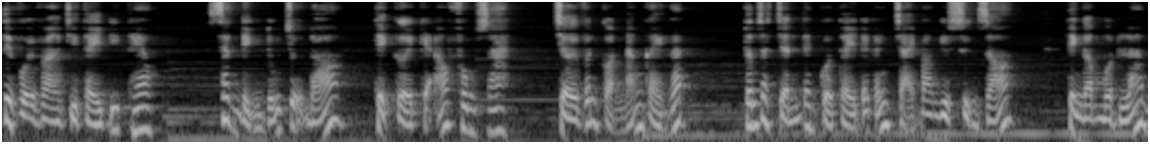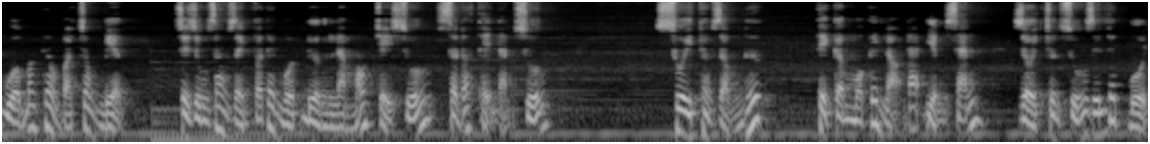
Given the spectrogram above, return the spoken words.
Tôi vội vàng chỉ thầy đi theo. Xác định đúng chỗ đó, Thầy cởi cái áo phông ra. Trời vẫn còn nắng gay gắt. Tấm da trần đen của thầy đã gánh trải bao nhiêu sương gió. Thầy ngậm một lá bùa mang theo vào trong miệng, Rồi dùng dao rạch vào tay một đường làm máu chảy xuống, Sau đó thầy lặn xuống. Xuôi theo dòng nước, Thầy cầm một cái lọ đã điểm sẵn, rồi chôn xuống dưới lớp bùn.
